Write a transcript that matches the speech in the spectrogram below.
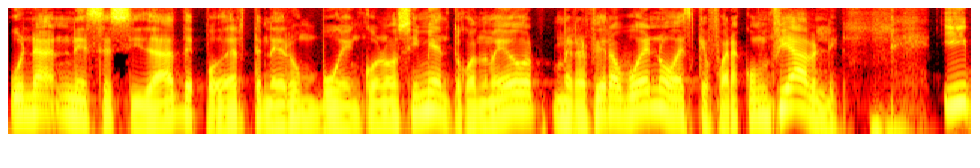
una necesidad de poder tener un buen conocimiento. Cuando me, me refiero a bueno es que fuera confiable. Y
